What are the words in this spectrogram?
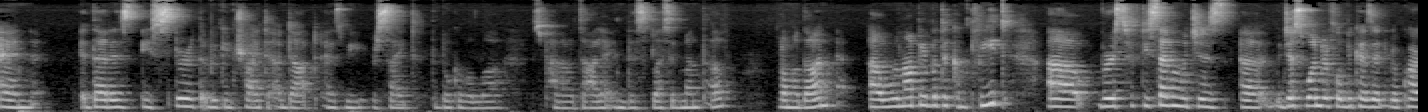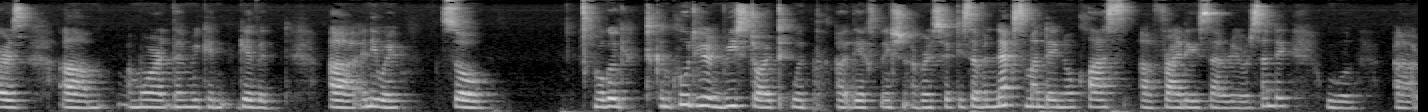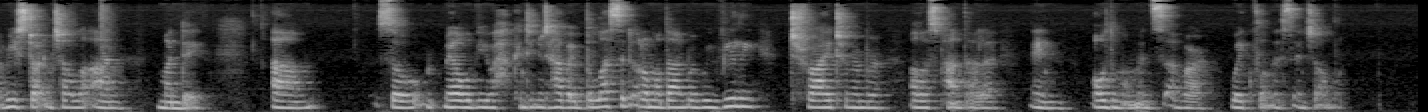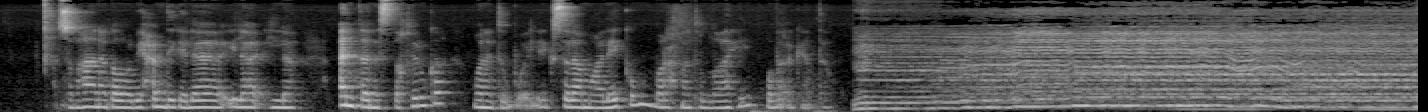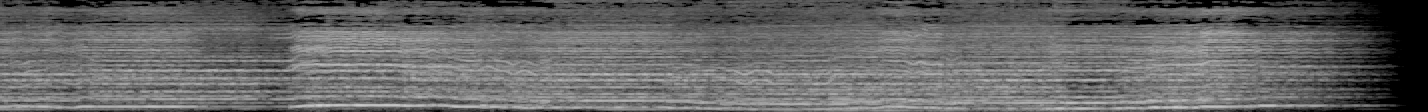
and that is a spirit that we can try to adopt as we recite the book of Allah subhanahu wa ta'ala in this blessed month of Ramadan. Uh, we will not be able to complete uh, verse 57, which is uh, just wonderful because it requires um, more than we can give it uh, anyway. So we're going to conclude here and restart with uh, the explanation of verse 57. Next Monday, no class, uh, Friday, Saturday, or Sunday. We will restart, inshallah, on Monday. Um, so may all of you continue to have a blessed Ramadan where we really try to remember Allah subhanahu wa ta'ala in all the moments of our wakefulness, inshallah. سبحانك اللهم وبحمدك لا إله إلا أنت نستغفرك ونتوب إليك السلام عليكم ورحمة الله وبركاته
